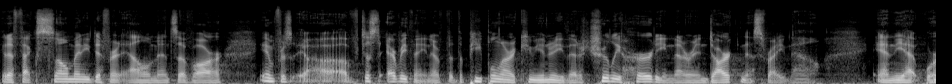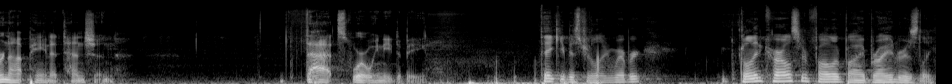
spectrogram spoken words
It affects so many different elements of our infra- of just everything, of the people in our community that are truly hurting, that are in darkness right now, and yet we're not paying attention. That's where we need to be. Thank you, Mr. Leinweber. Glenn Carlson, followed by Brian Risley.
